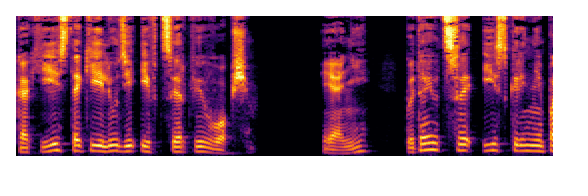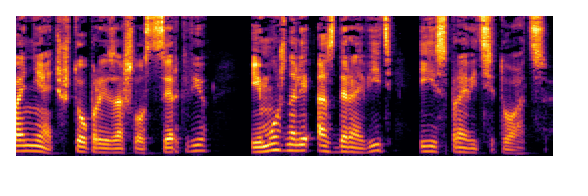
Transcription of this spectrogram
как есть такие люди и в церкви в общем. И они пытаются искренне понять, что произошло с церковью и можно ли оздоровить и исправить ситуацию.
